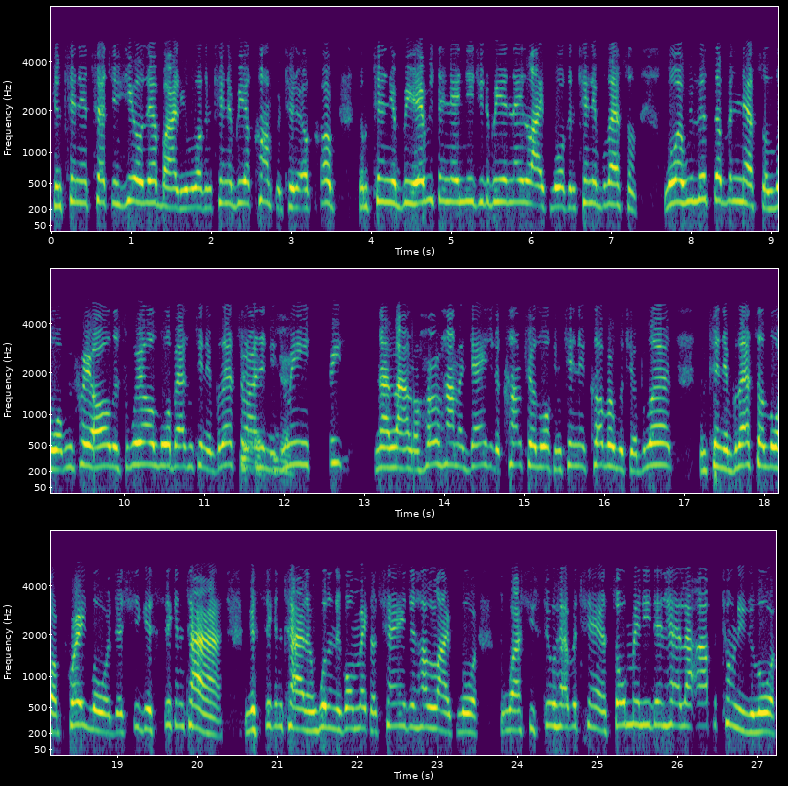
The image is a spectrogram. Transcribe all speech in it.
Continue to touch and heal their body, Lord. Continue to be a comfort to their cover. Continue to be everything they need you to be in their life, Lord. Continue to bless them. Lord, we lift up Vanessa, Lord. We pray all is well, Lord. Back continue to bless her out in these mean streets not allow no harm, or danger to come to her, Lord. Continue to cover her with your blood. Continue to bless her, Lord. Pray, Lord, that she gets sick and tired. Gets sick and tired and willing to go make a change in her life, Lord. So while she still have a chance. So many didn't have that opportunity, Lord.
